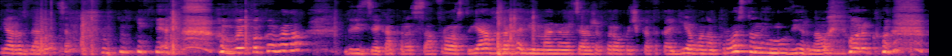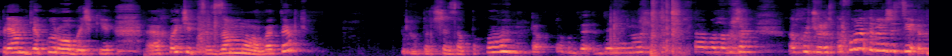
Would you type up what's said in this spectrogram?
я роздерла це, випакувала. Дивіться, яка краса. Просто я взагалі в мене оця вже коробочка така є, вона просто неймовірна. Прям для коробочки е, хочеться замовити. Ну, Тут ще запаковано. Так, так, де, де я ножичок поставила вже. Хочу розпакувати. Ви вже ці е,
